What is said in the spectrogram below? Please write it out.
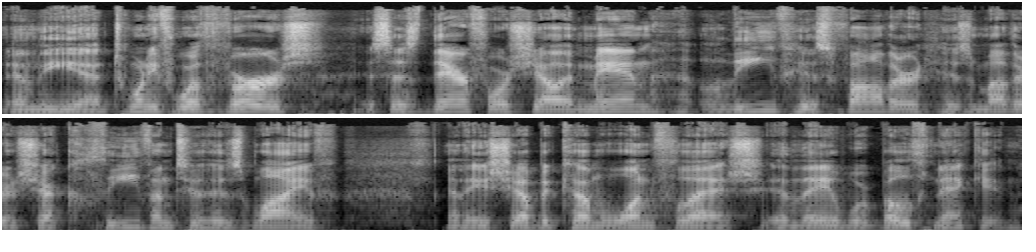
in the uh, 24th verse, it says, Therefore shall a man leave his father and his mother, and shall cleave unto his wife, and they shall become one flesh. And they were both naked.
